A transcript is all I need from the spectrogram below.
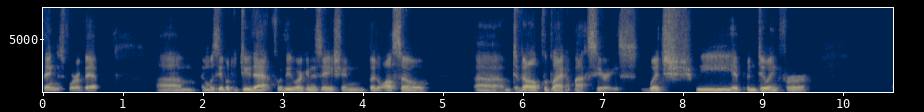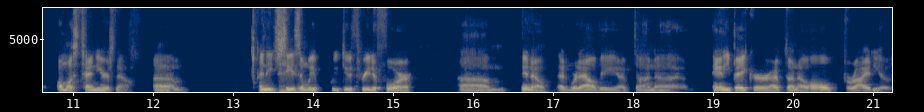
things for a bit um, and was able to do that for the organization, but also um, develop the Black Box series, which we have been doing for almost 10 years now. Um, and each hmm. season we, we do three to four. Um, you know, Edward Albee, I've done uh, Annie Baker, I've done a whole variety of,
